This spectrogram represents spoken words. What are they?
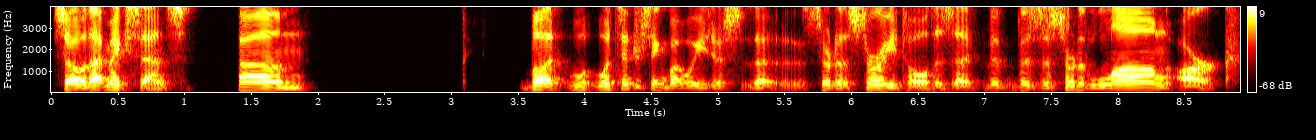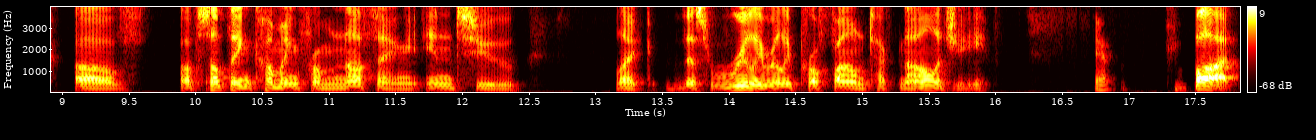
So that makes sense. Um, but what's interesting about what you just the sort of the story you told is that there's a sort of long arc of of something coming from nothing into like this really really profound technology. Yeah. But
